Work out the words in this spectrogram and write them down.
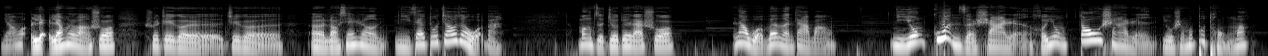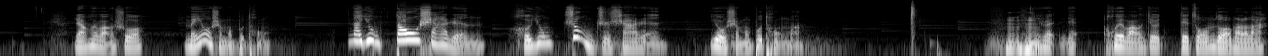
梁惠梁梁惠王说说这个这个呃老先生，你再多教教我吧。孟子就对他说：“那我问问大王，你用棍子杀人和用刀杀人有什么不同吗？”梁惠王说：“没有什么不同。那用刀杀人和用政治杀人有什么不同吗？” 你说，你惠王就得琢磨琢磨了吧？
